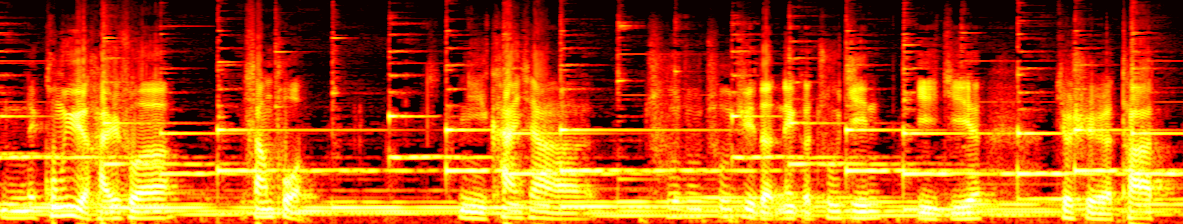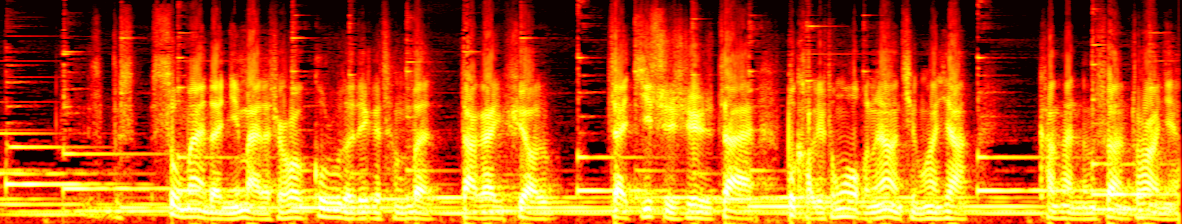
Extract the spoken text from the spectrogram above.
嗯，那公寓还是说商铺？你看一下出租出去的那个租金，以及就是它售卖的，你买的时候购入的这个成本，大概需要在即使是在不考虑通货膨胀的情况下，看看能算多少年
